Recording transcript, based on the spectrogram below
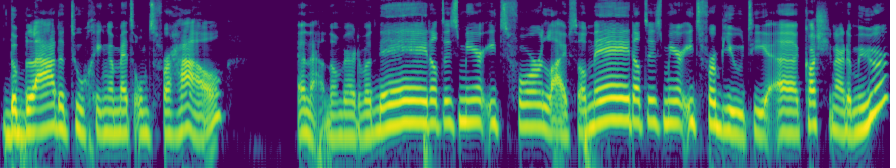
de bladen toe gingen met ons verhaal, en nou, dan werden we, nee, dat is meer iets voor lifestyle. Nee, dat is meer iets voor beauty. Uh, kastje naar de muur.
